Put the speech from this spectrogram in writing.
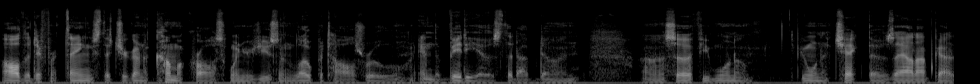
all the different things that you're going to come across when you're using L'Hopital's rule in the videos that I've done. Uh, so if you want to if you want to check those out, I've got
